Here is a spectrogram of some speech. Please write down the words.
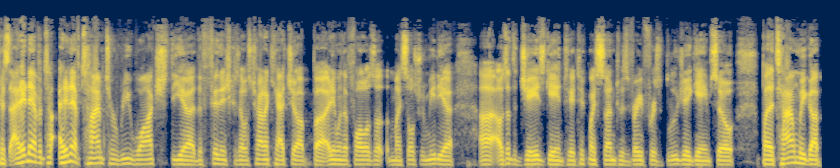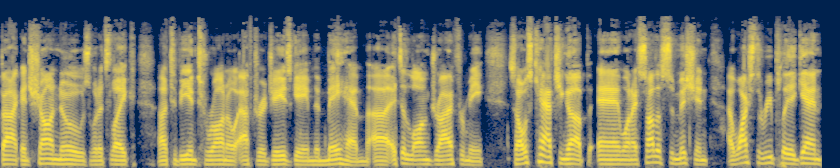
because I didn't have t- I didn't have time to rewatch the uh, the finish because I was trying to catch up. Uh, anyone that follows my social media, uh, I was at the Jays game today. I took my son to his very first Blue Jay game. So by the time we got back, and Sean knows what it's like uh, to be in Toronto after a Jays game, the mayhem. Uh, it's a long drive for me. So I was catching up, and when I saw the submission, I watched the replay again,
